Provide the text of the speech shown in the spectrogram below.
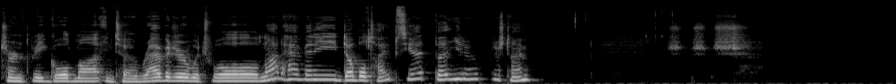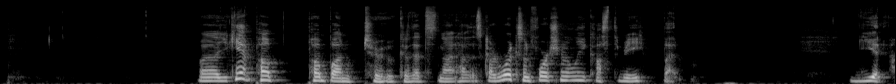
turn three Gold Maw into a Ravager, which will not have any double types yet, but you know, there's time. Well, you can't pump pump on two because that's not how this card works. Unfortunately, it costs three, but you know.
